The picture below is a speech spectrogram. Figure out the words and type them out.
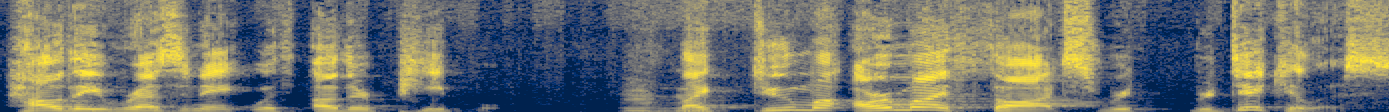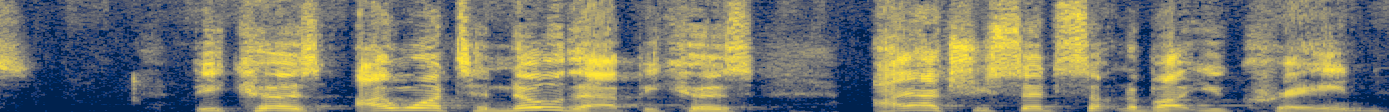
how they resonate with other people. Mm-hmm. Like do my are my thoughts ri- ridiculous? Because I want to know that because I actually said something about Ukraine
